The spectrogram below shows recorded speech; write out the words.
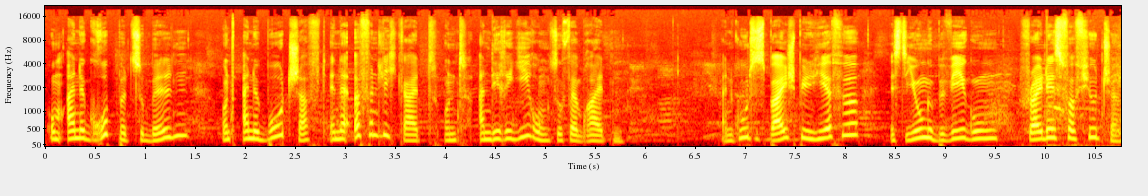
um eine Gruppe zu bilden und eine Botschaft in der Öffentlichkeit und an die Regierung zu verbreiten. Ein gutes Beispiel hierfür ist die junge Bewegung Fridays for Future.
